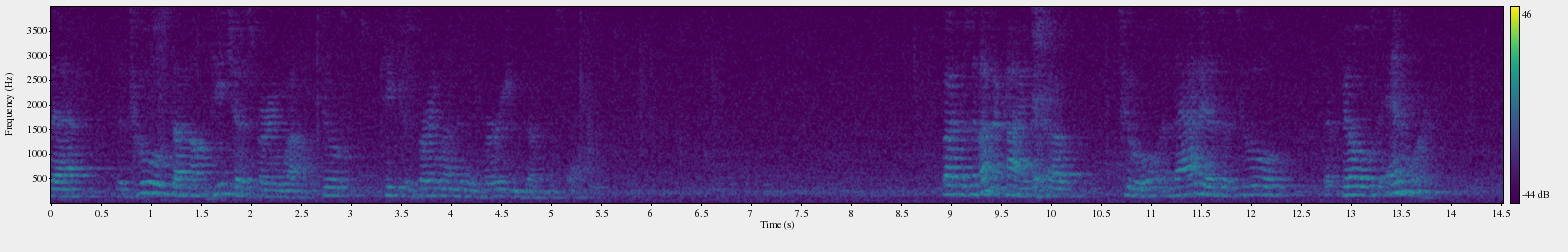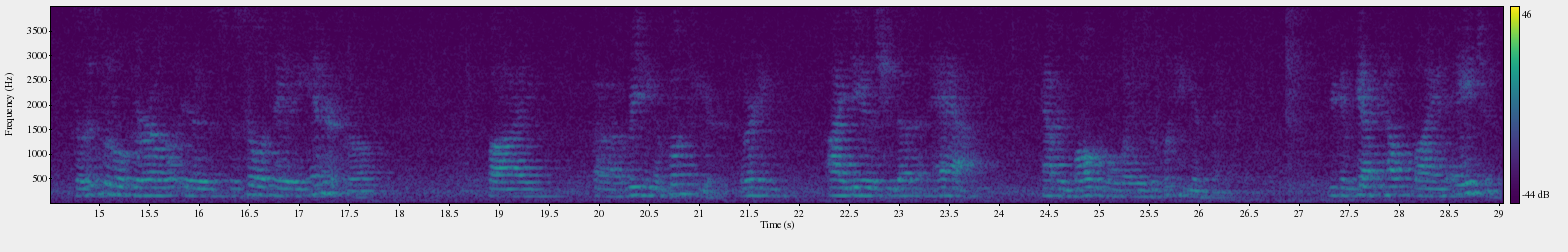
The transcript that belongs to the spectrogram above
that the tools don't teach us very well. The tools teach us very limited versions of themselves. But there's another kind of tool, and that is a tool that builds inward. So this little girl is facilitating inner growth by uh, reading a book here, learning ideas she doesn't have, having multiple ways of looking at things. You can get help by an agent.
